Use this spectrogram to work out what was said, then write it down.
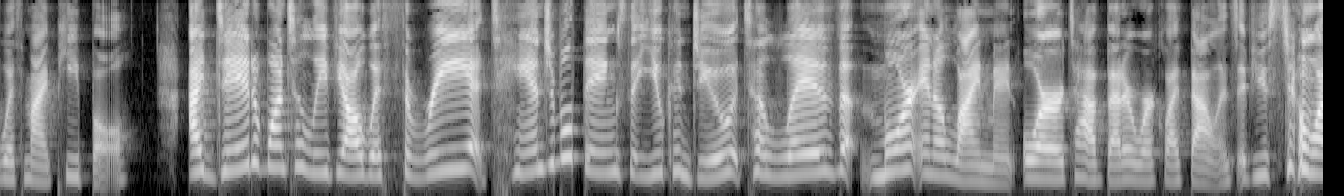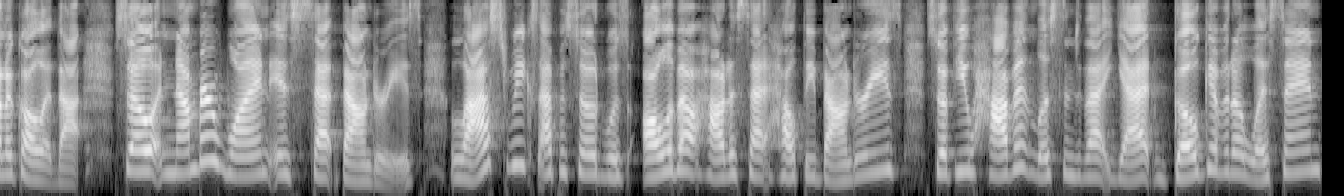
with my people. I did want to leave y'all with three tangible things that you can do to live more in alignment or to have better work life balance, if you still want to call it that. So, number one is set boundaries. Last week's episode was all about how to set healthy boundaries. So, if you haven't listened to that yet, go give it a listen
